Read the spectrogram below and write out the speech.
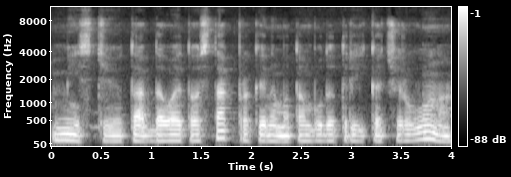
місті. Так, давайте ось так прокинемо. Там буде трійка червона.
